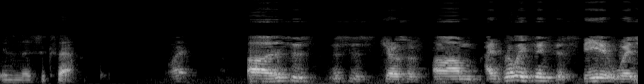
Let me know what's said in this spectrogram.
in the success? Uh, this is this is Joseph. Um, I really think the speed at which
